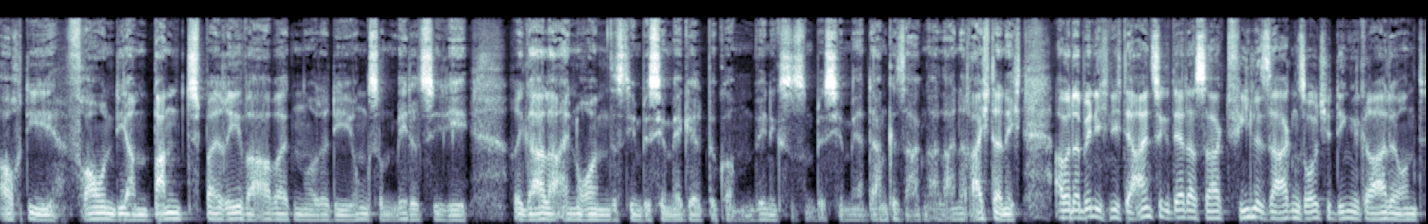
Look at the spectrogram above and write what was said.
auch die Frauen, die am Band bei Rewe arbeiten oder die Jungs und Mädels, die die Regale einräumen, dass die ein bisschen mehr Geld bekommen. Wenigstens ein bisschen mehr Danke sagen. Alleine reicht da nicht. Aber da bin ich nicht der Einzige, der das sagt. Viele sagen solche Dinge gerade und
